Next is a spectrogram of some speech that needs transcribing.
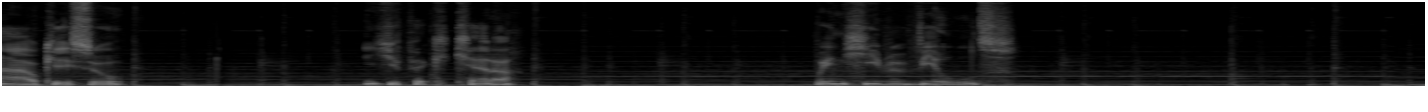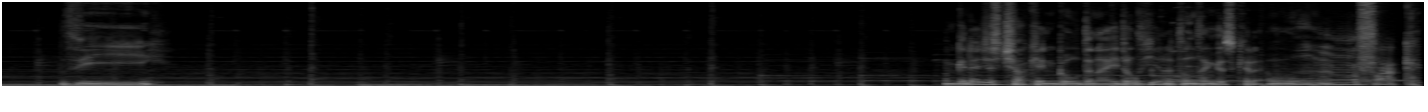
Ah, okay, so Yupik Kera when he revealed the gonna just chuck in Golden Idol here. I don't think it's correct. Oh, fuck.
